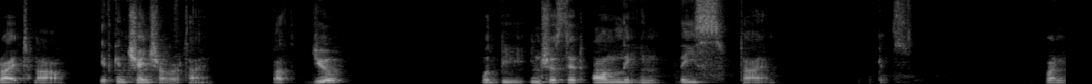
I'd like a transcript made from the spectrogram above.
right now? it can change over time. But you would be interested only in this time. Because when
